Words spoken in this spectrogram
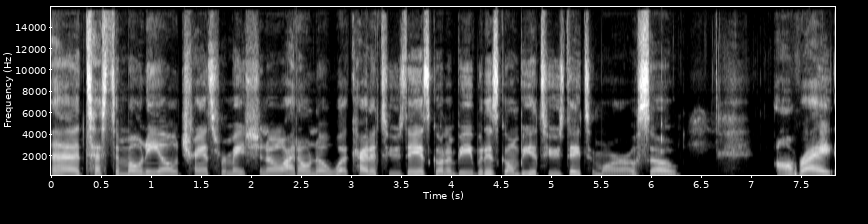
uh, testimonial, transformational. I don't know what kind of Tuesday it's going to be, but it's going to be a Tuesday tomorrow. So, all right.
